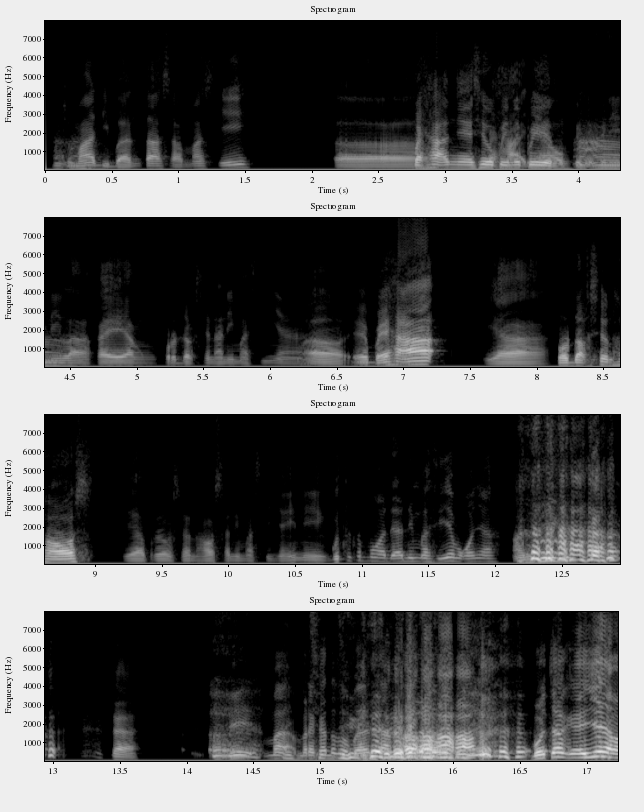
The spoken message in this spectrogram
Ah, cuma dibantah sama si eh PH-nya si Upin Ipin. Upin Ipin Ah. inilah kayak yang production animasinya Ah, eh, PH ya Production House ya production house animasinya ini gue tetap mau ada animasinya pokoknya anjing. Jadi ma- mereka tuh ngebantah bocah ngeyel.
